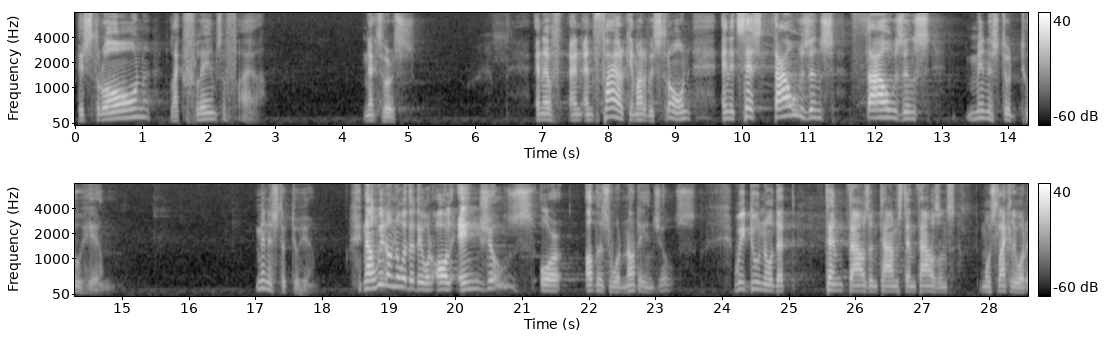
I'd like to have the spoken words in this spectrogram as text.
his throne like flames of fire. Next verse. And, if, and, and fire came out of his throne, and it says thousands, thousands ministered to him. Ministered to him. Now, we don't know whether they were all angels or others were not angels. We do know that 10,000 times 10,000s most likely were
